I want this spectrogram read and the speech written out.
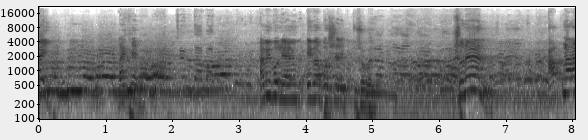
এই দেখেন আমি বলি আমি এবার বসে একটু সবাই। শুনেন, আপনারা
